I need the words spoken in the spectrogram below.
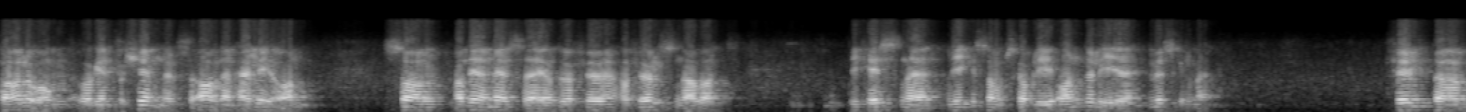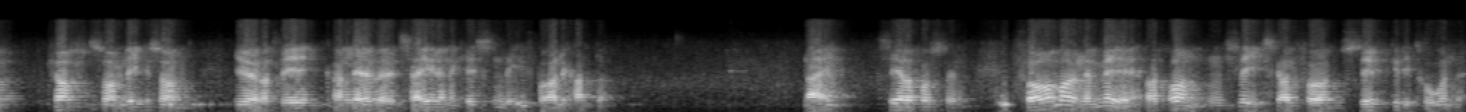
tale om og en forkynnelse av Den hellige ånd som har det med seg at du har følelsen av at de kristne likesom skal bli åndelige muskelmenn, fylt av kraft som likesom gjør at vi kan leve et seirende kristenliv på alle kanter. Nei, sier apostelen, formålet med at Ånden slik skal få styrke de troende,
